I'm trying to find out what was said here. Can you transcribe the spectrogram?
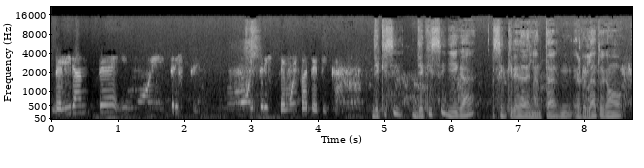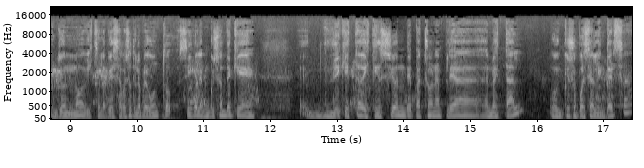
delirante y muy triste, muy triste, muy patética. ¿Y aquí se, y aquí se llega, sin querer adelantar el relato, digamos, yo no he visto la pieza, por eso te lo pregunto, sigue la conclusión de que de que esta distinción de patrona empleada no es tal, o incluso puede ser la inversa,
